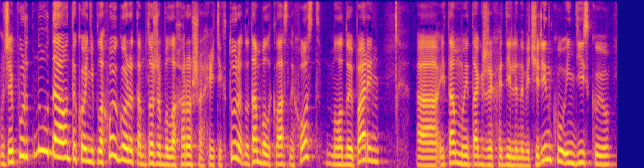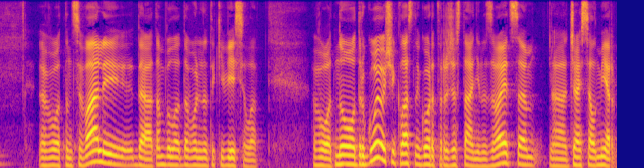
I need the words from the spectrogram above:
Джайпур, ну да, он такой неплохой город, там тоже была хорошая архитектура, но там был классный хост, молодой парень. А, и там мы также ходили на вечеринку индийскую, вот, танцевали, да, там было довольно-таки весело. Вот, но другой очень классный город в Раджастане называется э, Джайсалмер.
